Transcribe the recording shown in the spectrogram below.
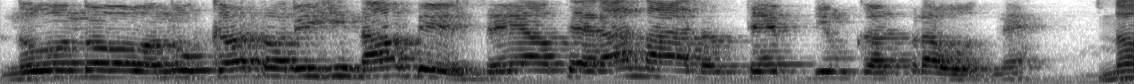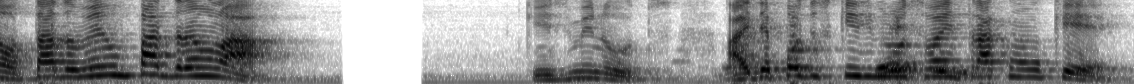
No, no, no canto original dele, sem alterar nada o tempo de um canto para outro, né? Não, tá do mesmo padrão lá. 15 minutos. Aí depois dos 15 minutos você vai entrar com o quê?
